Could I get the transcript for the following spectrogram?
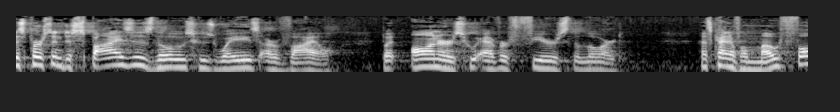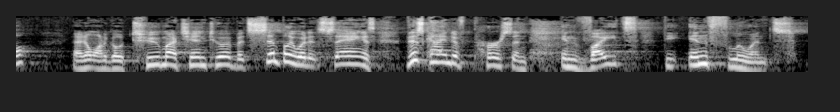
This person despises those whose ways are vile, but honors whoever fears the Lord. That's kind of a mouthful. I don't want to go too much into it, but simply what it's saying is this kind of person invites the influence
